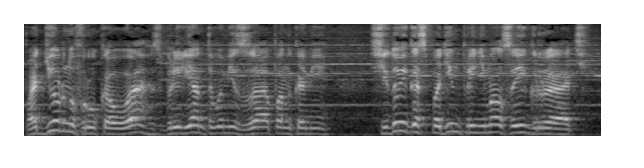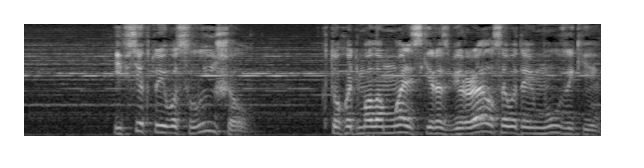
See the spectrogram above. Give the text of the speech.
Поддернув рукава с бриллиантовыми запонками, седой господин принимался играть. И все, кто его слышал, кто хоть маломальски разбирался в этой музыке,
